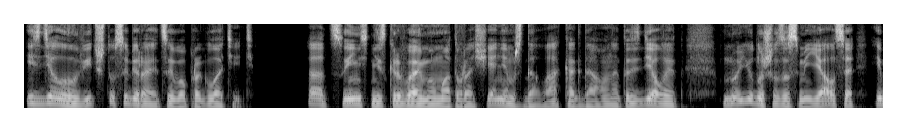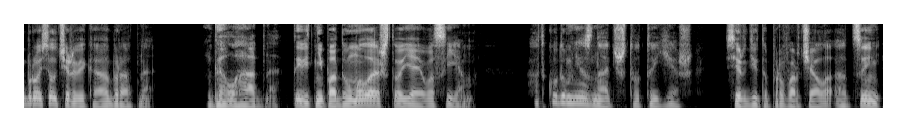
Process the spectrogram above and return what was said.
и сделал вид, что собирается его проглотить. А Цинь с нескрываемым отвращением ждала, когда он это сделает, но юноша засмеялся и бросил червяка обратно. «Да ладно, ты ведь не подумала, что я его съем?» «Откуда мне знать, что ты ешь?» сердито проворчала Ацинь,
